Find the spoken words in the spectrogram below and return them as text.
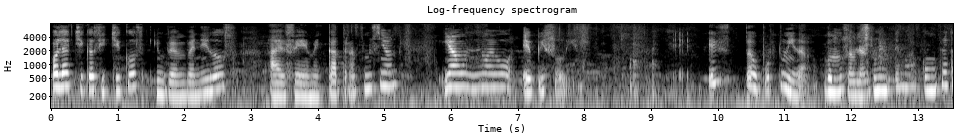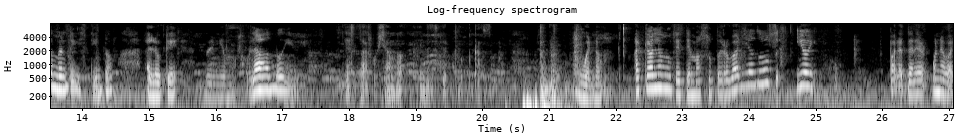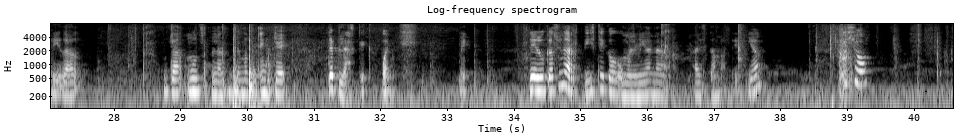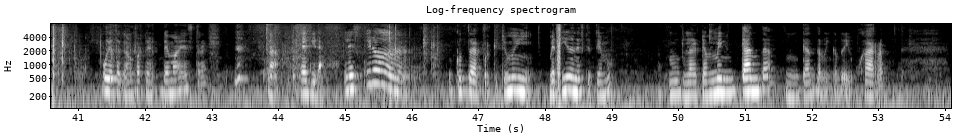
Hola chicas y chicos y bienvenidos a FMK Transmisión y a un nuevo episodio. Esta oportunidad vamos a hablar de un tema completamente distinto a lo que veníamos hablando y desarrollando en este podcast. Bueno, acá hablamos de temas súper variados y hoy para tener una variedad a hablar de en que de plástico. Bueno, de educación artística, como le digan a, esta materia. Y yo voy a sacar parte de maestra. no, mentira. Les quiero contar porque estoy muy metida en este tema. Me encanta, me encanta, me encanta dibujar.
